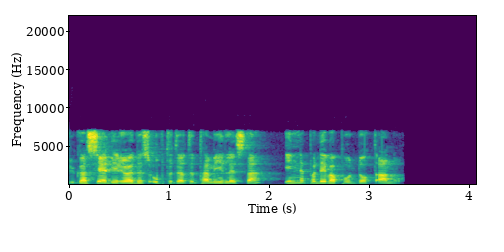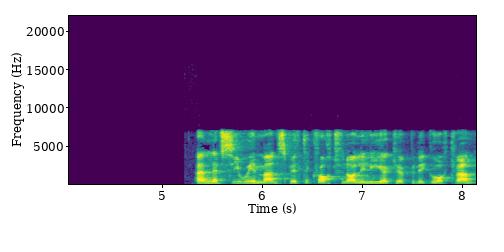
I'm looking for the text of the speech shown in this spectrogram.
Du kan se De rødes oppdaterte terminliste inne på liverpool.no. LFC Women spilte kvartfinale i ligacupen i går kveld,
